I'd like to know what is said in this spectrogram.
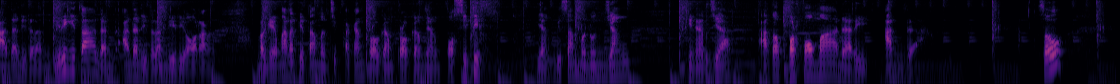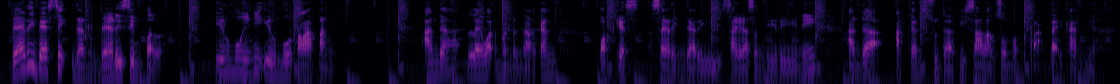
ada di dalam diri kita dan ada di dalam diri orang. Bagaimana kita menciptakan program-program yang positif yang bisa menunjang kinerja atau performa dari Anda. So, very basic dan very simple. Ilmu ini ilmu terapan. Anda lewat mendengarkan podcast sharing dari saya sendiri ini, Anda akan sudah bisa langsung mempraktekkannya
